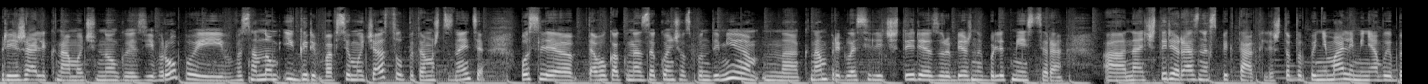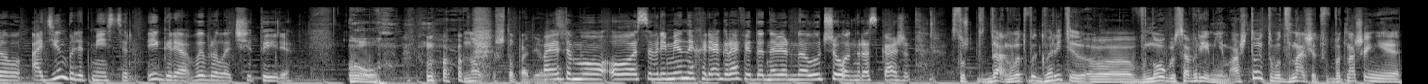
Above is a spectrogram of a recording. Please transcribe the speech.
приезжали к нам очень много из Европы, и в основном Игорь во всем участвовал, потому что, знаете, после того, как у нас закончилась пандемия, к нам пригласили четыре зарубежных балетмейстера а, на четыре разных спектакля. Чтобы вы понимали, меня выбрал один балетмейстер, Игоря выбрало четыре. О, Ну, что поделать. Поэтому о современной хореографии, да, наверное, лучше он расскажет. Слушайте, да, ну вот вы говорите э, в ногу со временем. А что это вот значит в отношении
